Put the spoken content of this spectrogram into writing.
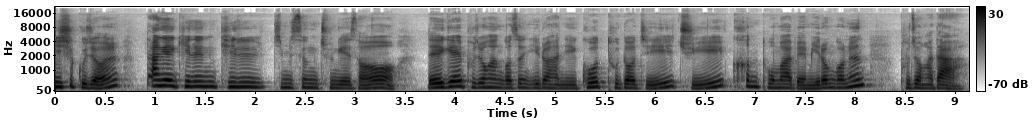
29절 땅에 기는 길 짐승 중에서 내게 부정한 것은 이러하니 곧 두더지, 쥐, 큰 도마뱀 이런 거는 부정하다.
